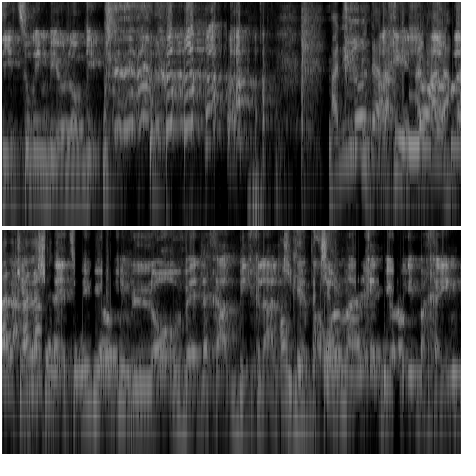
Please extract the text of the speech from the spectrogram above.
יצורים ביולוגיים. אני לא יודע, אחי, לא, אבל הקטע של היצורים ביולוגיים לא עובד לך בכלל, כי אוקיי, בכל. מערכת ביולוגית בחיים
